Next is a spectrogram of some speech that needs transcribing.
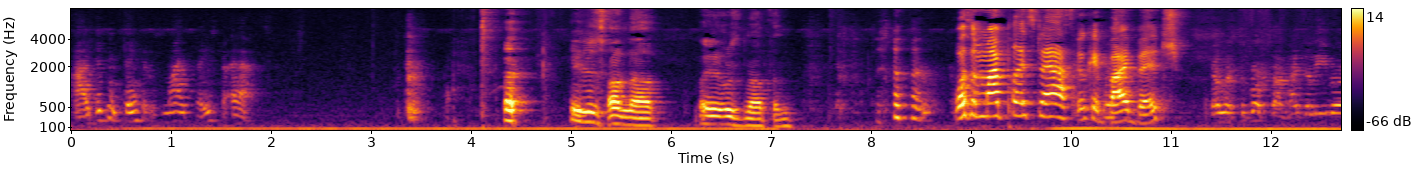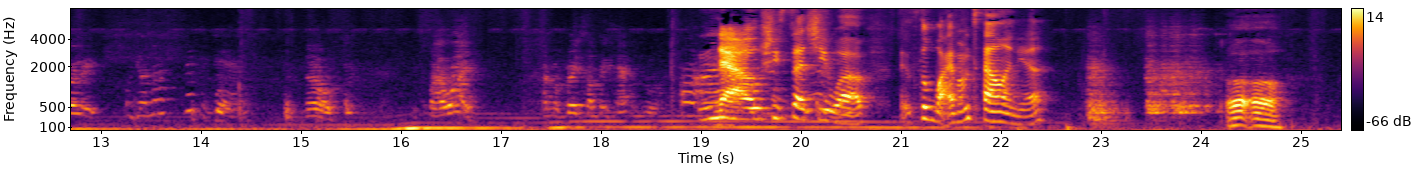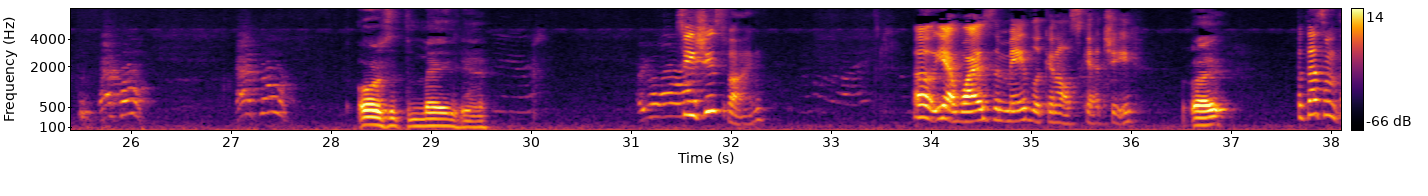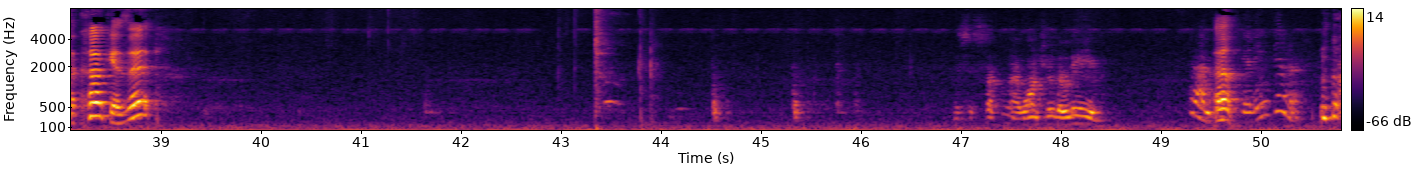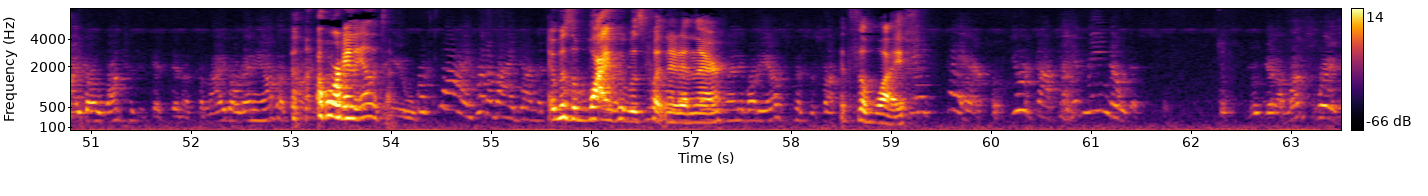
I didn't think it was my place to ask. he just hung up. Like it was nothing. Wasn't my place to ask. Okay, bye, bitch. Tell Mr. Brooks I had to leave early. Well, you're not sick again. No. It's my wife. I'm afraid something's happened to her. No, she set you up. It's the wife, I'm telling you. Uh uh Ethel! Ethel! Or is it the maid here? Are you all right? See, she's fine. Oh, yeah, why is the maid looking all sketchy? Right? But that's not the cook, is it? Mrs. Sutton, I want you to leave. But I'm Uh. getting dinner. I don't want you to get dinner tonight or any other time. Or any other time. You. But why? What have I done? It was the wife who was putting it in there. Anybody else, Mrs. Sutton? It's the wife. It ain't fair. You've got to give me notice. You get a month's wages in lieu.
